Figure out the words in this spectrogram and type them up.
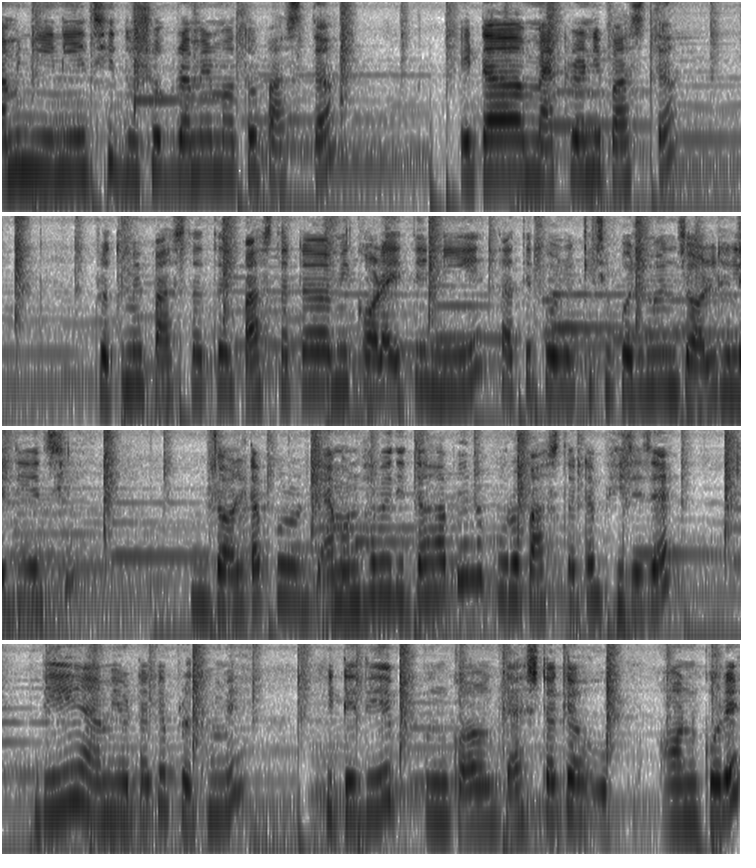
আমি নিয়ে নিয়েছি দুশো গ্রামের মতো পাস্তা এটা ম্যাকরনি পাস্তা প্রথমে পাস্তাতে পাস্তাটা আমি কড়াইতে নিয়ে তাতে কিছু পরিমাণ জল ঢেলে দিয়েছি। জলটা পুরো এমনভাবে দিতে হবে যেন পুরো পাস্তাটা ভিজে যায়। দিয়ে আমি ওটাকে প্রথমে হিটে দিয়ে গ্যাসটাকে অন করে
